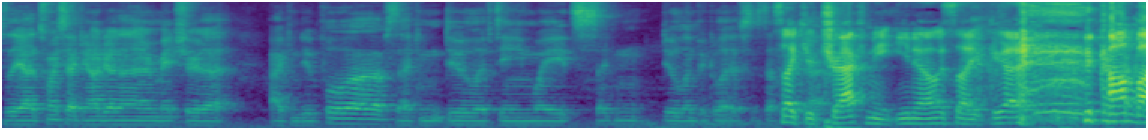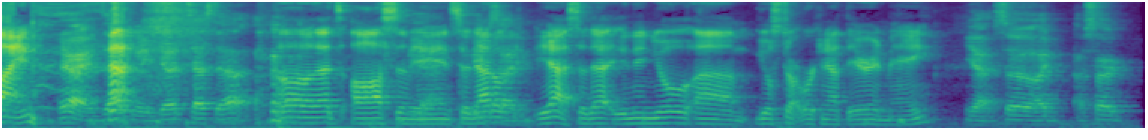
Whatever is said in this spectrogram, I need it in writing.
so yeah, the 22nd I'll go down there and make sure that I can do pull ups, I can do lifting weights, I can do Olympic lifts and stuff. It's like your that. track meet, you know. It's like you combine. Yeah, exactly. You gotta test out. Oh, that's awesome, Yeah, man. So that'll exciting. yeah. So that and then you'll um, you'll start working out there in May. Yeah, so I, I start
